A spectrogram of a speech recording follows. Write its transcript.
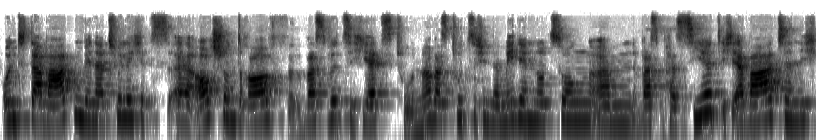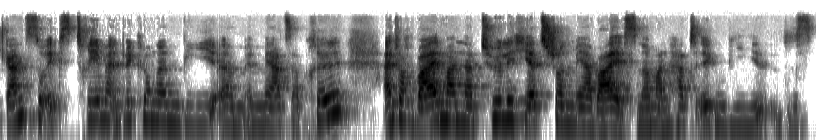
Und da warten wir natürlich jetzt äh, auch schon drauf, was wird sich jetzt tun? Ne? Was tut sich in der Mediennutzung? Ähm, was passiert? Ich erwarte nicht ganz so extreme Entwicklungen wie ähm, im März, April, einfach weil man natürlich jetzt schon mehr weiß. Ne? Man hat irgendwie das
